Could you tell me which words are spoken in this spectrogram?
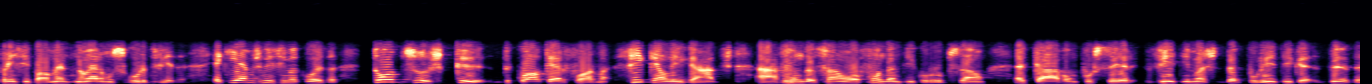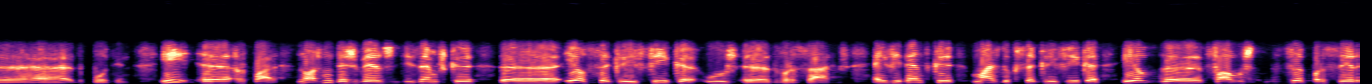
principalmente não era um seguro de vida. Aqui é a mesmíssima coisa. Todos os que, de qualquer forma, fiquem ligados à Fundação ou ao Fundo Anticorrupção acabam por ser vítimas da política de, de, de Putin. E, uh, repare, nós muitas vezes dizemos que uh, ele sacrifica os uh, adversários. É evidente que, mais do que sacrifica, ele uh, fala-os de desaparecer,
